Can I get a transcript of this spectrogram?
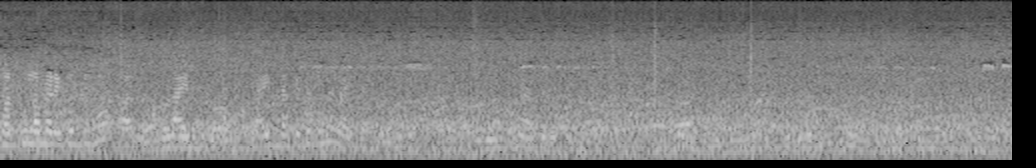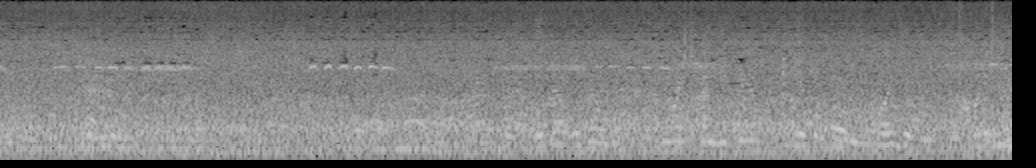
শর্টগুলো আমরা রেকর্ড দিব আর লাইভ লাইভ দেখাতে বললে লাইভ দেখাবো হ্যাঁ যদি হ্যাঁ, হ্যাঁ। ওটা ওটা কেউ একটা লিখে ইয়ে করবে ভয়েস দিয়ে আমার এখানে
